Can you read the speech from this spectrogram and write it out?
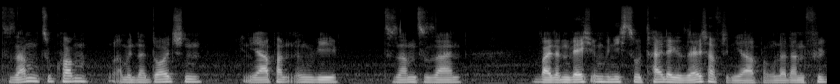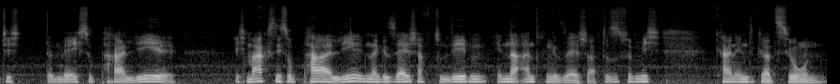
zusammenzukommen. Oder mit einer Deutschen in Japan irgendwie zusammen zu sein weil dann wäre ich irgendwie nicht so Teil der Gesellschaft in Japan oder dann fühlte ich, dann wäre ich so parallel. Ich mag es nicht so parallel in der Gesellschaft zu leben, in einer anderen Gesellschaft. Das ist für mich keine Integration.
